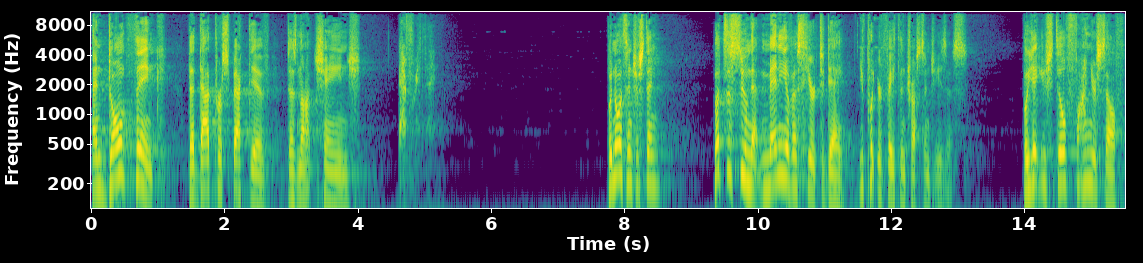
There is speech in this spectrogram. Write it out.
And don't think that that perspective does not change everything. But know what's interesting? Let's assume that many of us here today, you've put your faith and trust in Jesus, but yet you still find yourself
